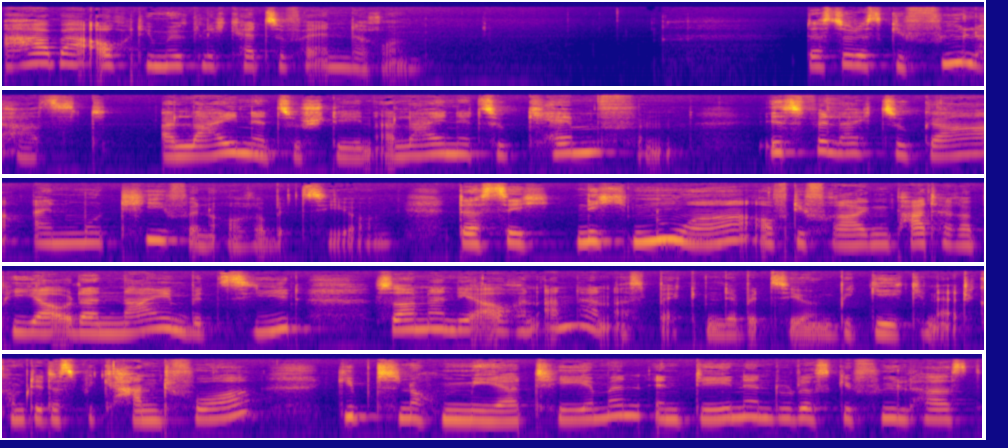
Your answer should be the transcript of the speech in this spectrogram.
aber auch die Möglichkeit zur Veränderung dass du das Gefühl hast, alleine zu stehen, alleine zu kämpfen, ist vielleicht sogar ein Motiv in eurer Beziehung, das sich nicht nur auf die Fragen Paartherapie ja oder nein bezieht, sondern dir auch in anderen Aspekten der Beziehung begegnet. Kommt dir das bekannt vor? Gibt es noch mehr Themen, in denen du das Gefühl hast,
